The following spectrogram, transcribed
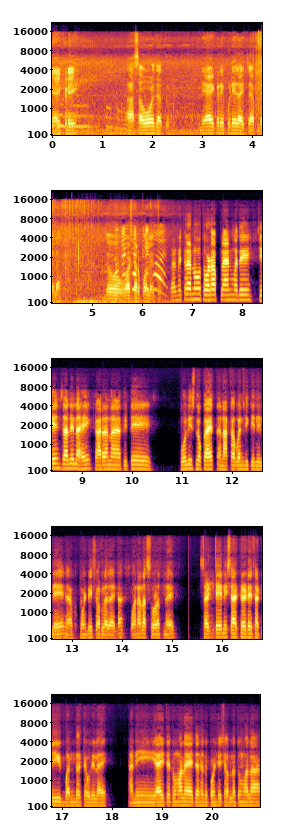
या इकडे असा ओळ जातो. आणि या इकडे पुढे जायचं आहे आपल्याला. जो वॉटरफॉल आहे तर मित्रांनो थोडा प्लॅनमध्ये चेंज झालेला आहे. कारण अं, तिथे पोलीस लोक आहेत. नाकाबंदी केलेली आहे. कोंडेश्वरला जायला. कोणाला सोडत नाहीत. संडे आणि सॅटर्डे साठी बंद ठेवलेला आहे. आणि या इथे तुम्हाला याच्यासाठी कोंडेश्वरला तुम्हाला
